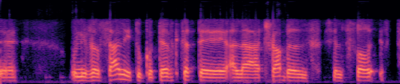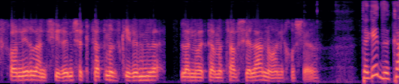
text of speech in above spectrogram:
אה, אוניברסלית. הוא כותב קצת אה, על ה-troubles של צפון אירלנד, שירים שקצת מזכירים לנו את המצב שלנו, אני חושב. תגיד, זה קל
